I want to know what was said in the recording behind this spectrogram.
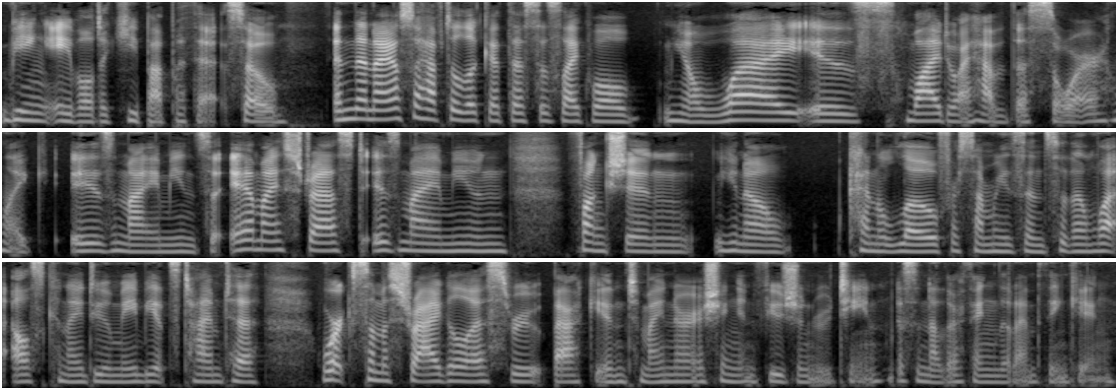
being able to keep up with it. So and then I also have to look at this as like, well, you know, why is why do I have this sore? Like, is my immune so am I stressed? Is my immune function, you know, kind of low for some reason? So then, what else can I do? Maybe it's time to work some astragalus root back into my nourishing infusion routine. Is another thing that I'm thinking.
